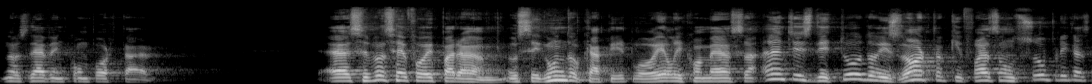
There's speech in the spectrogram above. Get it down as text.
nos devem comportar? É, se você for para o segundo capítulo, ele começa: Antes de tudo, exorto que façam súplicas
